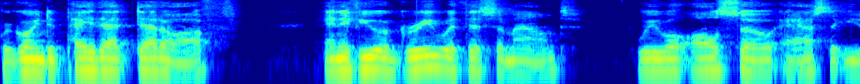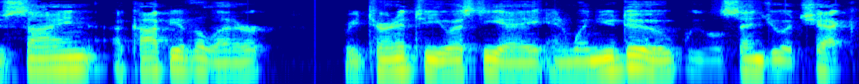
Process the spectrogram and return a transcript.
We're going to pay that debt off. And if you agree with this amount, we will also ask that you sign a copy of the letter, return it to USDA, and when you do, we will send you a check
